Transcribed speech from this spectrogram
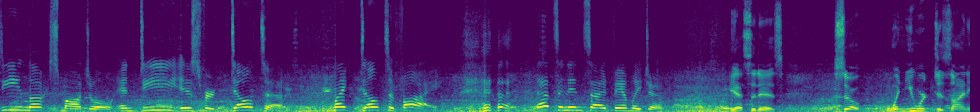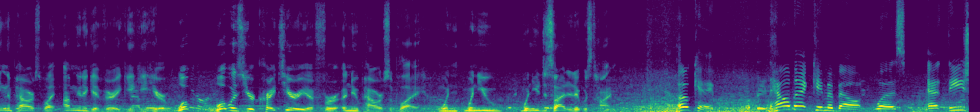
Deluxe module. And D is for Delta, like Delta Phi. That's an inside family joke. Yes, it is. So, when you were designing the power supply, I'm going to get very geeky here. What what was your criteria for a new power supply when when you when you decided it was time? Okay, how that came about was at these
